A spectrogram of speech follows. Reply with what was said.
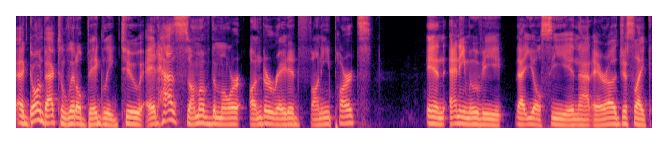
uh, going back to Little Big League too, it has some of the more underrated funny parts in any movie that you'll see in that era. Just like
